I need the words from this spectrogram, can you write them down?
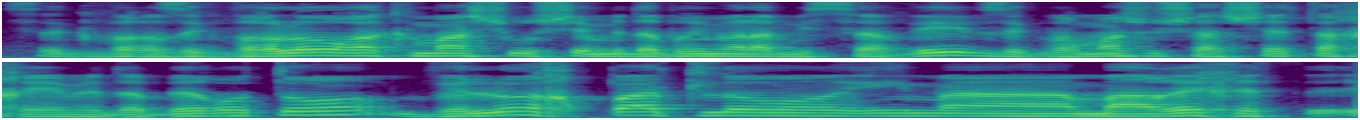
זה כבר, זה כבר לא רק משהו שמדברים עליו מסביב, זה כבר משהו שהשטח אה, מדבר אותו, ולא אכפת לו אם המערכת אה, אה,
